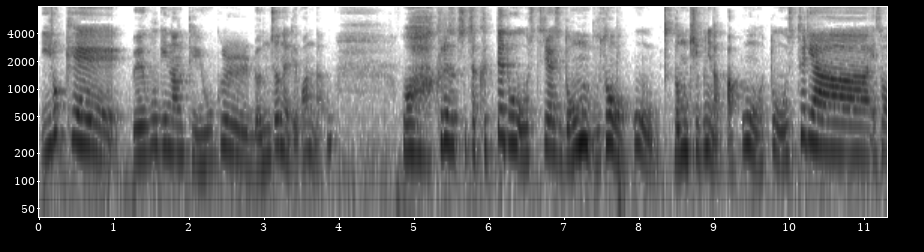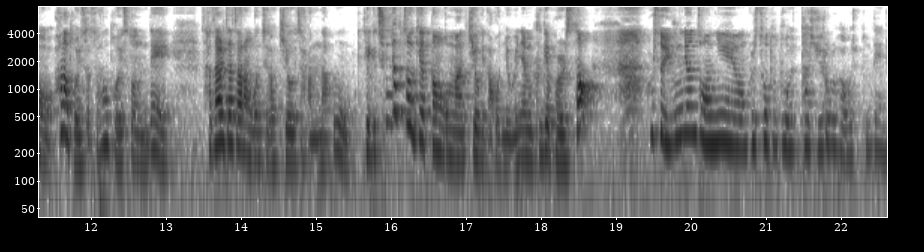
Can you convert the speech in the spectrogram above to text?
이렇게 외국인한테 욕을 면전에 대고 한다고? 와 그래서 진짜 그때도 오스트리아에서 너무 무서웠고 너무 기분이 나빴고 또 오스트리아에서 하나 더 있었어요. 하나 더 있었는데 자잘자잘한 건 제가 기억이 잘 안 나고 되게 충격적이었던 것만 기억이 나거든요. 왜냐면 그게 벌써 벌써 6년 전이에요. 그래서 저도 더, 다시 유럽을 가고 싶은데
